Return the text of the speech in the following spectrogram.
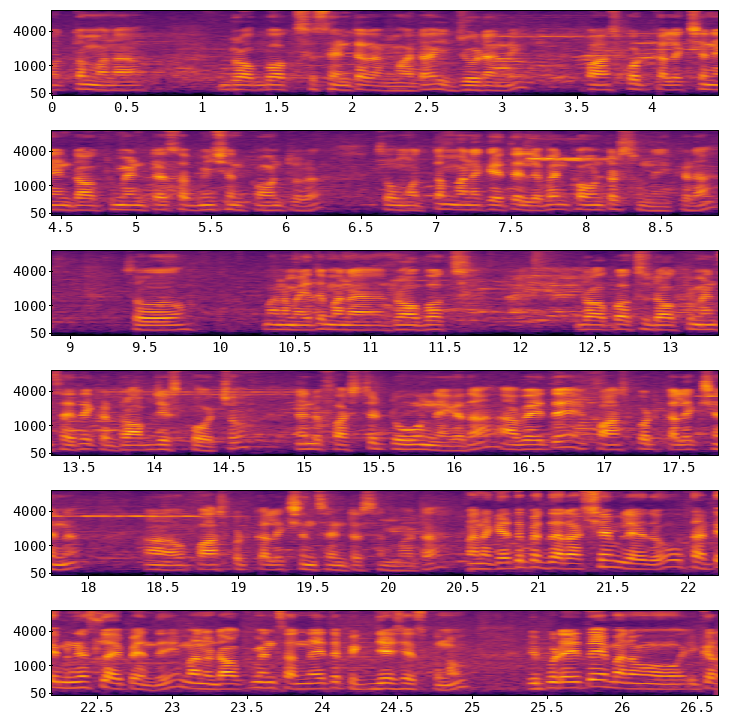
మొత్తం మన డ్రాప్ బాక్స్ సెంటర్ అనమాట ఇది చూడండి. Passport collection and document submission counter so మొత్తం మనకైతే లెవెన్ కౌంటర్స్ ఉన్నాయి ఇక్కడ. సో మనమైతే మన drop box drop box documents అయితే ఇక్కడ డ్రాప్ చేసుకోవచ్చు. అండ్ ఫస్ట్ టూ ఉన్నాయి కదా అవి అయితే passport collection passport collection centres అనమాట మనకైతే పెద్ద రష్ ఏం లేదు థర్టీ మినిట్స్లో అయిపోయింది. మన డాక్యుమెంట్స్ అన్నీ అయితే పిక్ చేసేసుకున్నాం. ఇప్పుడైతే మనం ఇక్కడ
